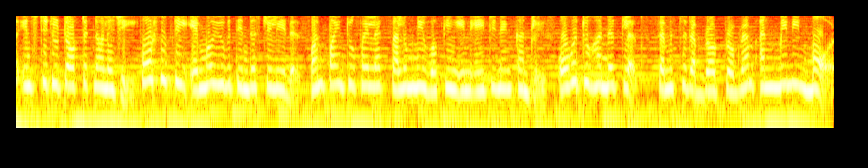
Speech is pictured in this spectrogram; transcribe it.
Bangalore Institute of Technology, 450 MOU with industry leaders, 1.25 lakhs alumni working in 89 countries, over 200 clubs, semester abroad program and many more.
